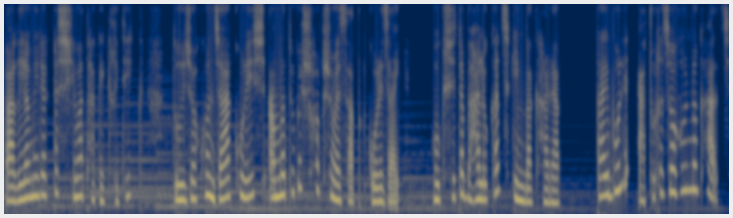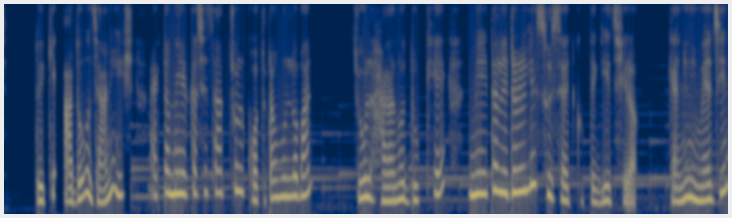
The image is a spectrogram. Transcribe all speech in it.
পাগলামির একটা সীমা থাকে কৃতিক। তুই যখন যা করিস, আমরা তোকে সবসময় সাপোর্ট করে যাই। হোক সেটা ভালো কাজ কিংবা খারাপ। তাই বলে এতটা জঘন্য কাজ? তুই কি আদৌ জানিস একটা মেয়ের কাছে তার চুল কতটা মূল্যবান? চুল হারানোর দুঃখে মেয়েটা লিটারেলি সুইসাইড করতে গিয়েছিল। ক্যান ইউ ইম্যাজিন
